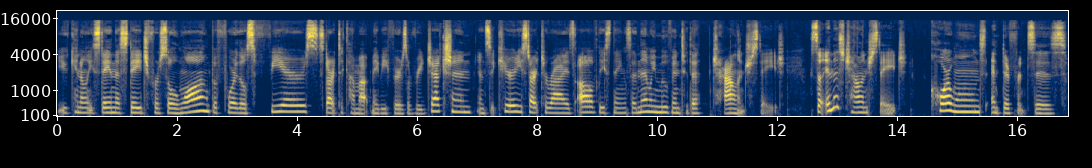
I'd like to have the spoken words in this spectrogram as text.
you can only stay in this stage for so long before those fears start to come up. Maybe fears of rejection, insecurity start to rise, all of these things. And then we move into the challenge stage. So, in this challenge stage, core wounds and differences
